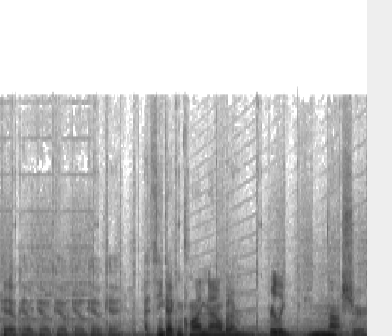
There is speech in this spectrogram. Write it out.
Okay, okay, okay, okay, okay, okay, okay. I think I can climb now, but I'm really not sure.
